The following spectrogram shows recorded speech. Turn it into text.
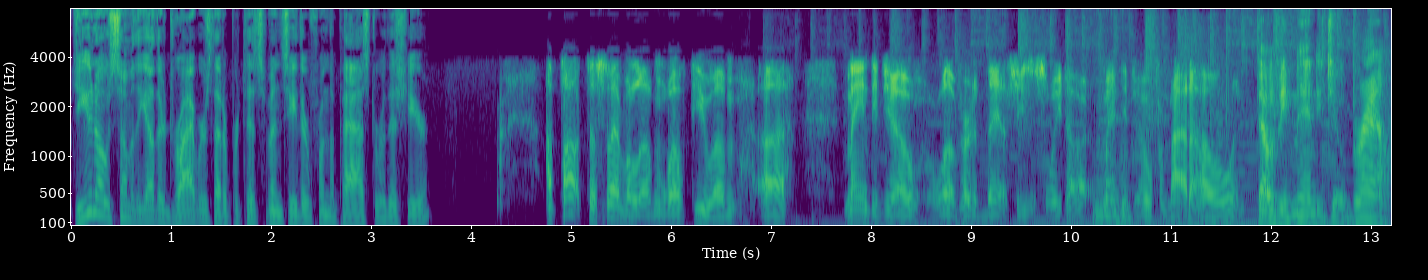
do you know some of the other drivers that are participants either from the past or this year? I've talked to several of them, well, a few of them. Mandy Joe, I love her to death. She's a sweetheart. Mhm. Mandy Joe from Idaho, and That would be Mandy Joe Brown,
